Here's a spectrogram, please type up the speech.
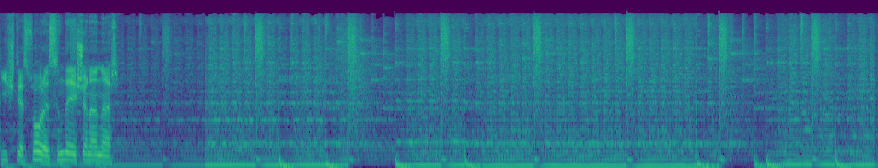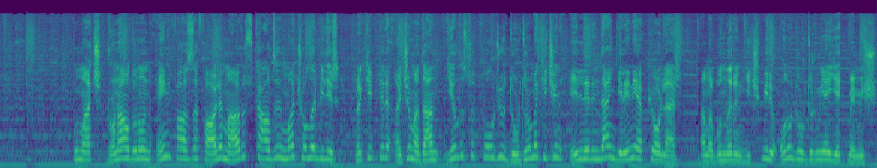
İşte sonrasında yaşananlar. Bu maç Ronaldo'nun en fazla faale maruz kaldığı maç olabilir. Rakipleri acımadan yıldız futbolcuyu durdurmak için ellerinden geleni yapıyorlar. Ama bunların hiçbiri onu durdurmaya yetmemiş.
